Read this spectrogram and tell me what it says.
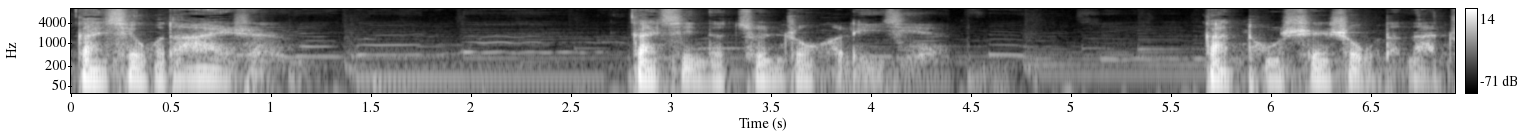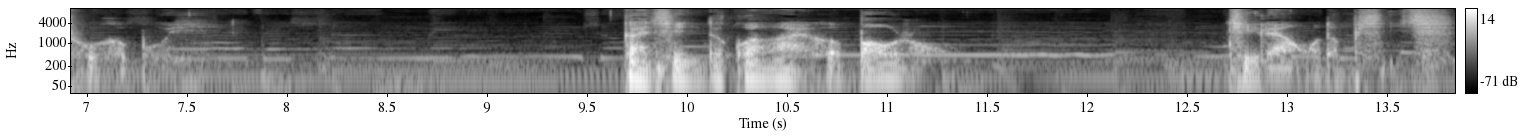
感谢我的爱人，感谢你的尊重和理解，感同身受我的难处和不易。感谢你的关爱和包容，体谅我的脾气。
